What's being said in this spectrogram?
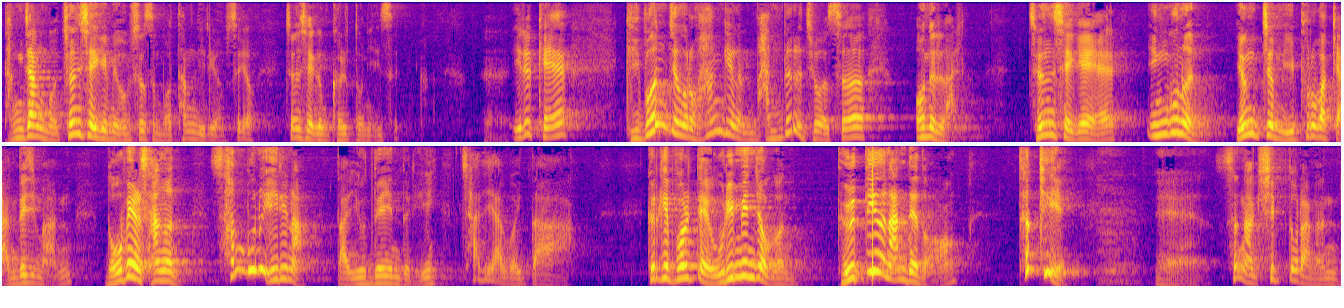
당장 뭐 전세금이 없어서 못하는 일이 없어요. 전세금 걸 돈이 있으니까. 이렇게 기본적으로 환경을 만들어 주어서 오늘날 전 세계 인구는 0.2%밖에 안 되지만 노벨상은 3분의 1이나 다 유대인들이 차지하고 있다. 그렇게 볼 때 우리 민족은 더 뛰어난데도 특히 예, 성악 10도라는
